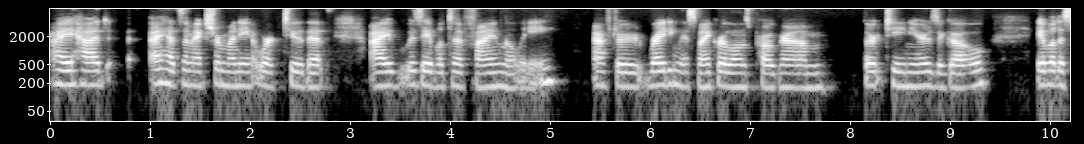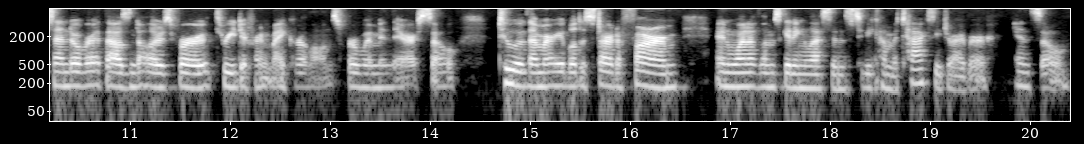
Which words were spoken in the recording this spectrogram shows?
I had I had some extra money at work too that I was able to finally, after writing this microloans program 13 years ago, able to send over a thousand dollars for three different microloans for women there. So two of them are able to start a farm and one of them's getting lessons to become a taxi driver and so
